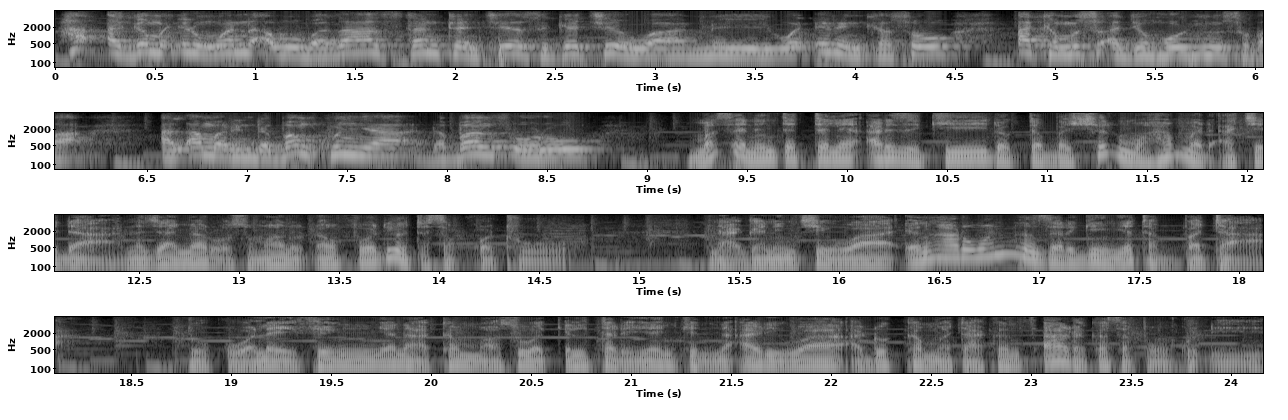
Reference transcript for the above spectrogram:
Har a gama irin wannan abu ba za su tantance su ga cewa me wa irin kaso aka musu a jihohinsu ba. Al'amarin da ban kunya da ban tsoro. Masanin tattalin arziki dr bashir muhammad acida na jami'ar usmanu dan fodiyo ta sokoto na ganin cewa in har wannan zargin ya tabbata to kuwa laifin yana kan masu wakiltar yankin na arewa a dukkan matakan tsara kasafin kuɗi.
